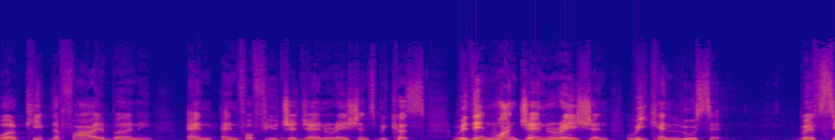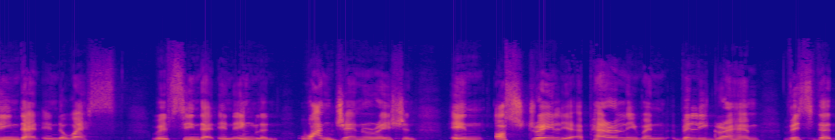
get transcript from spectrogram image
will keep the fire burning and, and for future generations. Because within one generation, we can lose it. We've seen that in the West, we've seen that in England. One generation. In Australia, apparently, when Billy Graham visited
